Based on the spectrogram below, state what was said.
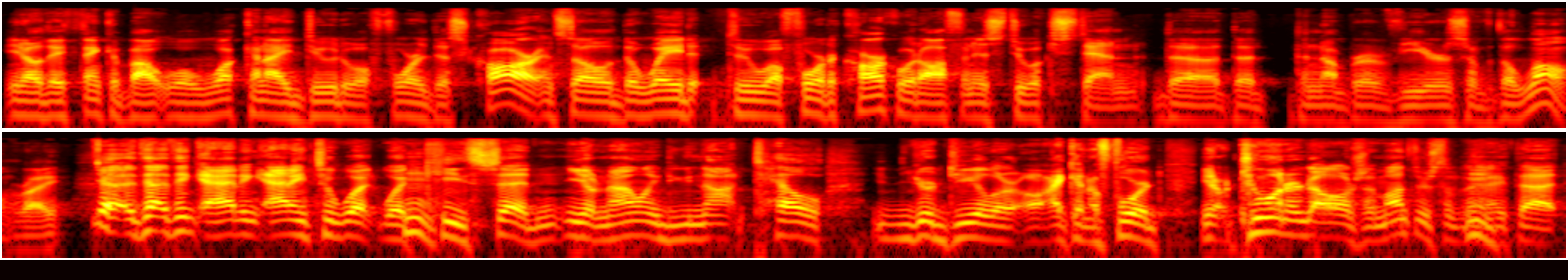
you know, they think about, well, what can I do to afford this car? And so the way to, to afford a car quite often is to extend the, the, the number of years of the loan, right? Yeah, I think adding adding to what, what hmm. Keith said, you know, not only do you not tell your dealer, oh, I can afford, you know, two hundred dollars a month or something hmm. like that.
